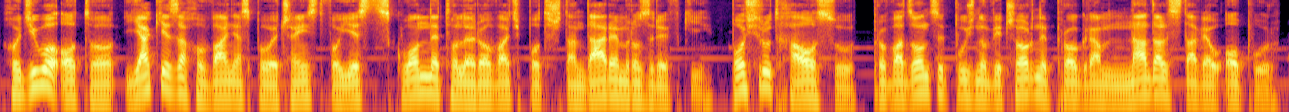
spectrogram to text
Chodziło o to, jakie zachowania społeczeństwo jest skłonne tolerować pod sztandarem rozrywki. Pośród chaosu, prowadzący późnowieczorny program nadal stawiał opór.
